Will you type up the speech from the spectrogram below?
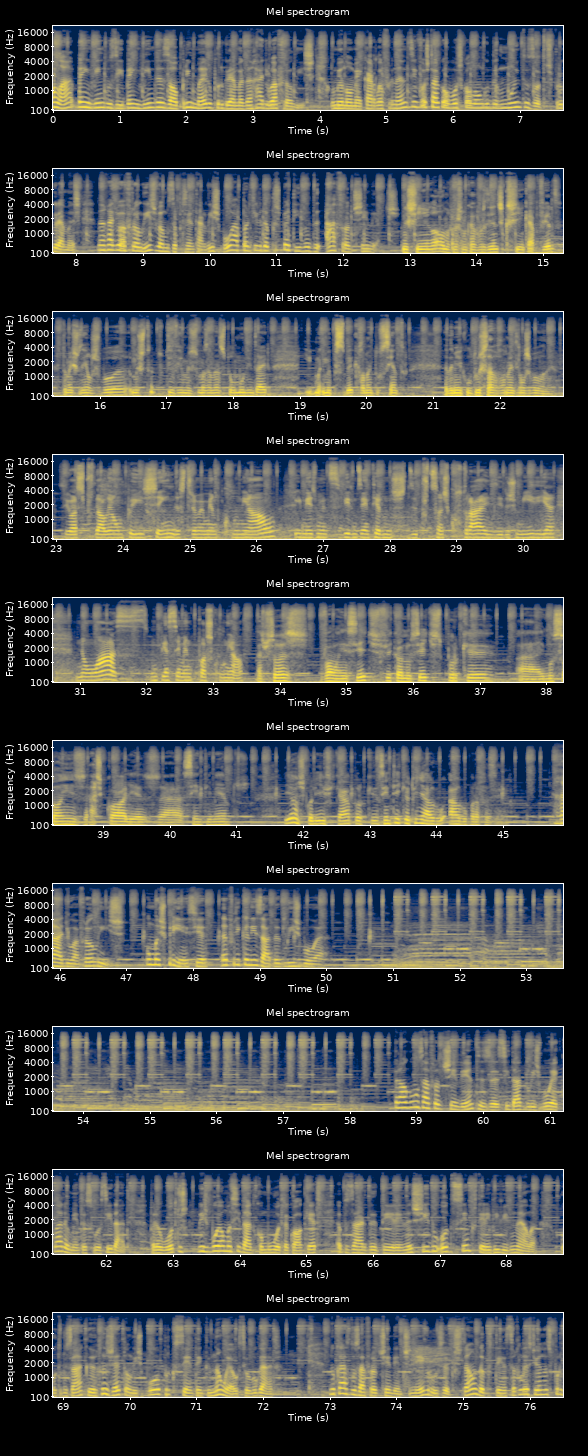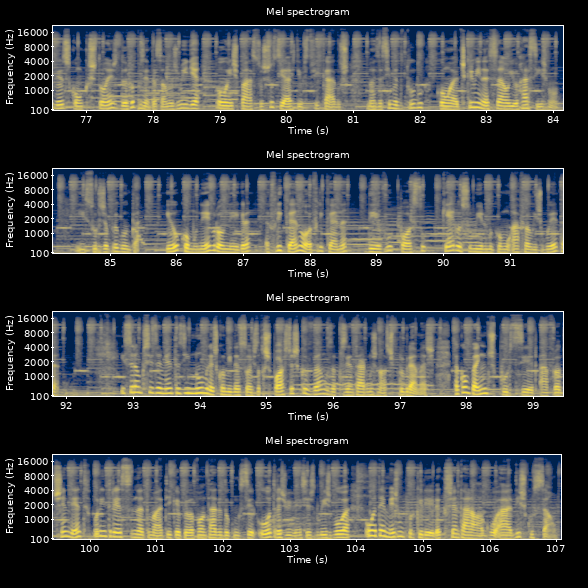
Olá, bem-vindos e bem-vindas ao primeiro programa da Rádio Afrolis. O meu nome é Carla Fernandes e vou estar convosco ao longo de muitos outros programas. Na Rádio Afrolis vamos apresentar Lisboa a partir da perspectiva de afrodescendentes. Nasci em Angola, mas depois Cabo Verdeentes, cresci em Cabo Verde, também estudei em Lisboa, mas tive umas, umas andanças pelo mundo inteiro e me perceber que realmente o centro da minha cultura estava realmente em Lisboa. Né? Eu acho que Portugal é um país ainda extremamente colonial e mesmo se virmos em termos de produções culturais e dos mídias, não há um pensamento pós-colonial. As pessoas vão em sítios, ficam nos sítios porque há emoções, há escolhas, há sentimentos. E eu escolhi ficar porque senti que eu tinha algo, algo para fazer. Rádio Afrolis, uma experiência africanizada de Lisboa. Para alguns afrodescendentes, a cidade de Lisboa é claramente a sua cidade. Para outros, Lisboa é uma cidade como outra qualquer, apesar de terem nascido ou de sempre terem vivido nela. Outros há que rejeitam Lisboa porque sentem que não é o seu lugar. No caso dos afrodescendentes negros, a questão da pertença relaciona-se por vezes com questões de representação nos mídias ou em espaços sociais diversificados, mas acima de tudo com a discriminação e o racismo. E surge a pergunta: eu, como negro ou negra, africano ou africana, devo, posso, quero assumir-me como afro-lisboeta? E serão precisamente as inúmeras combinações de respostas que vamos apresentar nos nossos programas. Acompanhe-nos por ser afrodescendente, por interesse na temática, pela vontade de conhecer outras vivências de Lisboa ou até mesmo por querer acrescentar algo à discussão.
